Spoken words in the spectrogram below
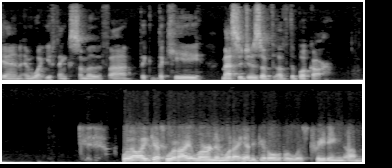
and, and what you think some of uh, the, the key messages of, of the book are. Well, I guess what I learned and what I had to get over was treating um,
